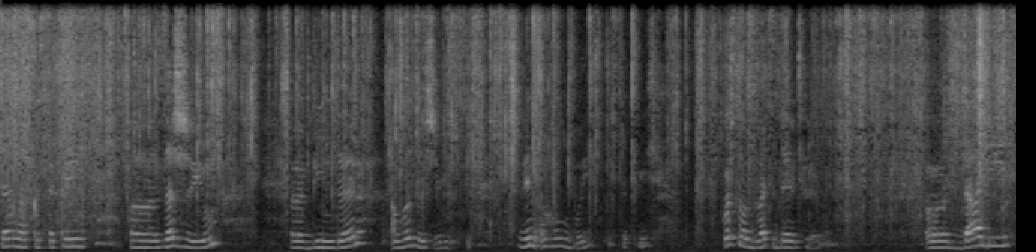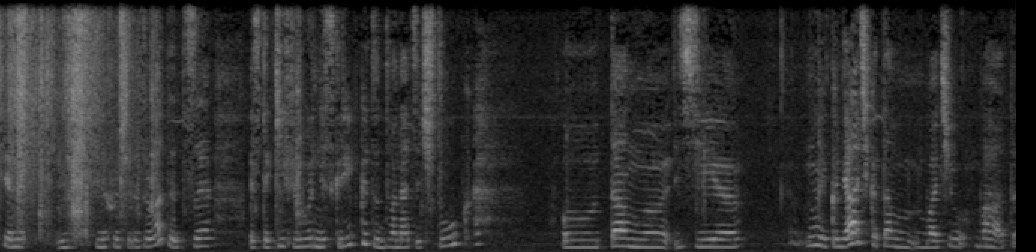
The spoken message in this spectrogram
це у нас ось такий зажим, біндер або зажим. Він голубий, ось такий. Коштував 29 гривень. Далі я не, не хочу розривати. Це ось такі фігурні скріпки, тут 12 штук. Там е, є ну, і конячка, там бачу багато,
